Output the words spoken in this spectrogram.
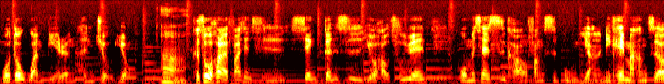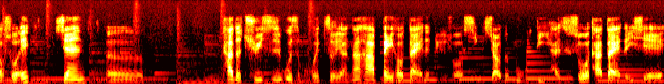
我都晚别人很久用。嗯。可是我后来发现，其实先跟是有好处，因为我们现在思考的方式不一样了，你可以马上知道说，哎，现在呃，它的趋势为什么会这样？那它背后带来的，比如说行销的目的，还是说它带来的一些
